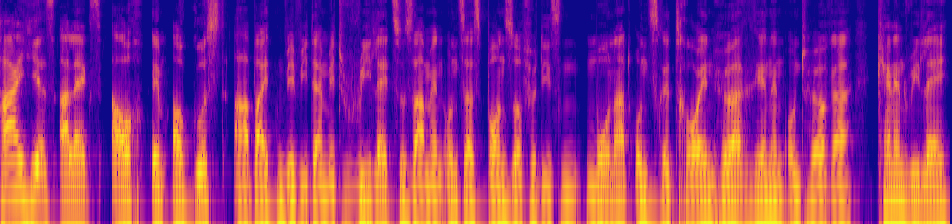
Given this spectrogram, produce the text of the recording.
Hi, hier ist Alex. Auch im August arbeiten wir wieder mit Relay zusammen, unser Sponsor für diesen Monat. Unsere treuen Hörerinnen und Hörer kennen Relay.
